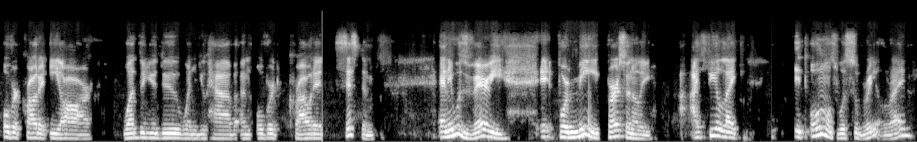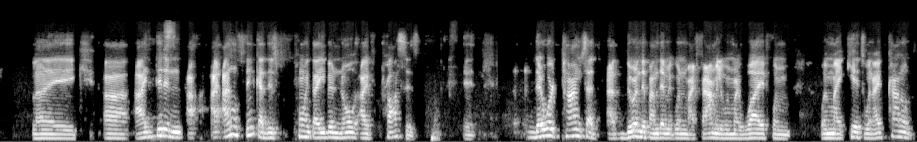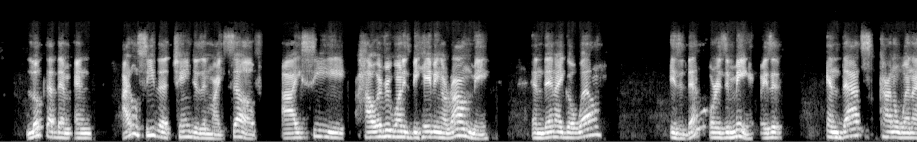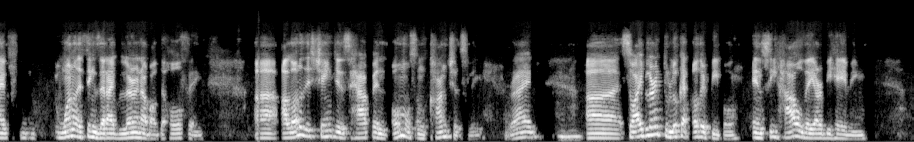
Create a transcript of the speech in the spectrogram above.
overcrowded ER. What do you do when you have an overcrowded system? And it was very, it, for me personally, I feel like it almost was surreal, right? Like uh, I didn't, I, I don't think at this point I even know I've processed it there were times at, at during the pandemic when my family, when my wife, when when my kids, when I kind of looked at them and I don't see the changes in myself. I see how everyone is behaving around me. And then I go, well, is it them or is it me? Is it and that's kind of when I've one of the things that I've learned about the whole thing. Uh, a lot of these changes happen almost unconsciously, right? Uh, so I've learned to look at other people and see how they are behaving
